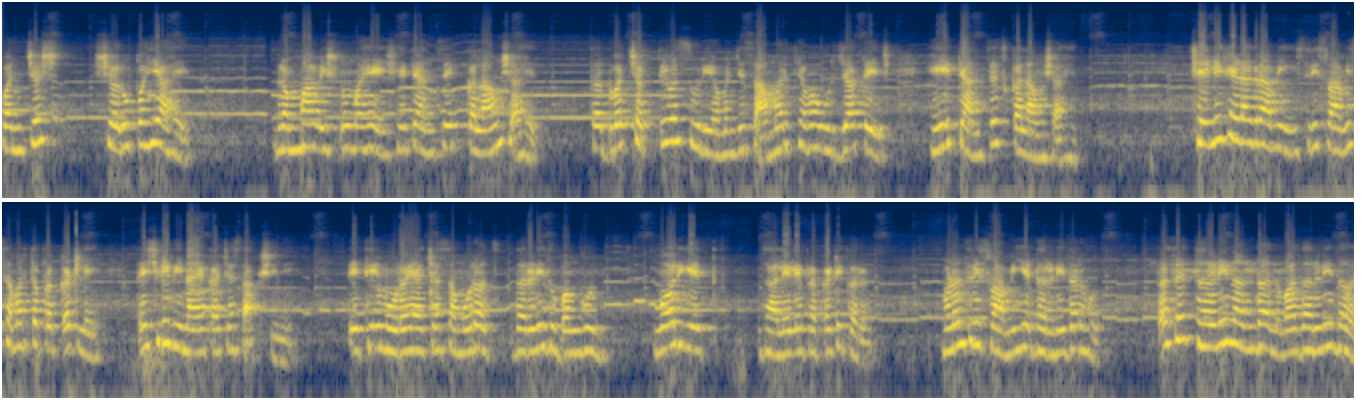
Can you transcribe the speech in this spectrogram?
पंचस्वरूपही आहेत. ब्रह्मा विष्णू महेश हे त्यांचे कलांश आहेत. तद्वत शक्ती व सूर्य म्हणजे सामर्थ्य व ऊर्जा तेज हे त्यांचेच कलांश आहेत. छेलीखेडा ग्रामी श्री स्वामी समर्थ प्रकटले ते श्री विनायकाच्या साक्षीने. तेथील मोरयाच्या समोरच धरणी दुबंगून वर येत झालेले प्रकटीकरण. म्हणून श्री स्वामी हे धरणीधर होत. तसेच धरणी नंदन वा धरणीधर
